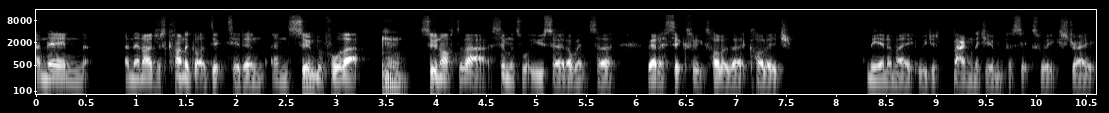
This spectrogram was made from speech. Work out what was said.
and then and then I just kind of got addicted. And and soon before that, soon after that, similar to what you said, I went to we had a six weeks holiday at college. Me and a mate, we just banged the gym for six weeks straight.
